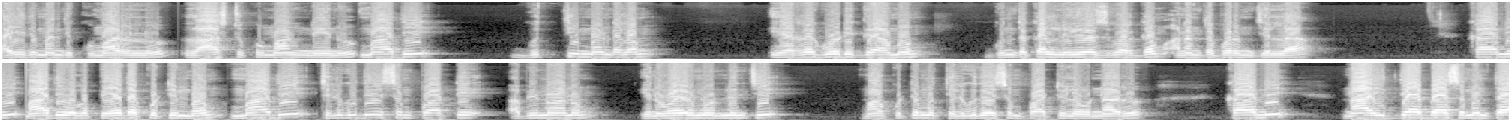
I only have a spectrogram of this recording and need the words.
ఐదు మంది కుమారులు. లాస్ట్ కుమారు నేను. మాది గుత్తి మండలం ఎర్రగూడి గ్రామం గుంతకల్ నియోజకవర్గం అనంతపురం జిల్లా. కానీ మాది ఒక పేద కుటుంబం. మాది తెలుగుదేశం పార్టీ అభిమానం ఎనభై మూడు నుంచి మా కుటుంబం తెలుగుదేశం పార్టీలో ఉన్నారు. కానీ నా విద్యాభ్యాసం అంతా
